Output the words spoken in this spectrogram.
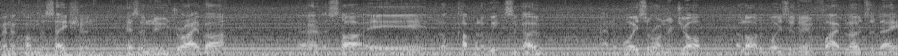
Having a conversation. There's a new driver uh, that started a couple of weeks ago, and the boys are on a job. A lot of the boys are doing five loads a day,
